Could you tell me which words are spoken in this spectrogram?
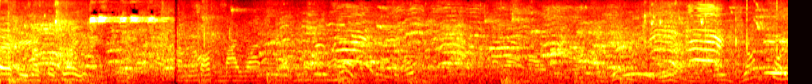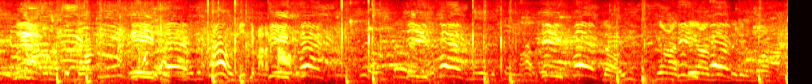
This last week, my first playing. Man, but I've been walking. Defense! Pounds, he came out of pounds. Defense! No, he's Deion. Deion's not thinking of Boston.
